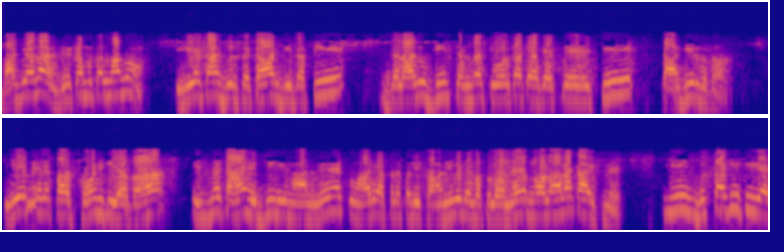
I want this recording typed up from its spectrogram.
भाग गया ना? देखा मुसलमानों? ये था जुल्फिकार बिदती जलालुद्दीन चंदा चोर का क्या कहते हैं कि तागिर था। ये मेरे पास फ़ोन किया था। इसने कहा, हिज्जुल ईमान में तुम्हारे अशरफ अली खानी ने मौलाना कहा इसने। ये गुस्ताखी की है।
